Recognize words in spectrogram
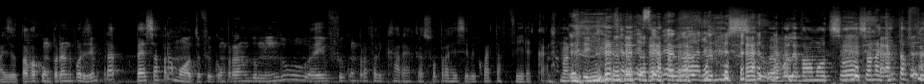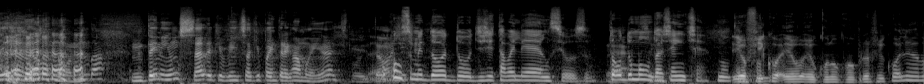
Mas eu tava comprando, por exemplo, pra peça para moto. Eu fui comprar no domingo, aí eu fui comprar, falei, caraca, só para receber quarta-feira, cara, não acredito. Quero receber agora. Não é possível, eu vou levar a moto só, só na quinta-feira. Não, não, dá. Não tem nenhum seller que vende isso aqui para entregar amanhã. Tipo, então o consumidor gente... do digital, ele é ansioso. É, Todo mundo, sim. a gente é. Não tem eu, fico, eu, eu, quando compro, eu fico olhando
